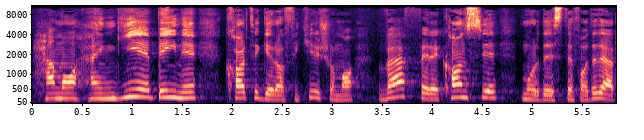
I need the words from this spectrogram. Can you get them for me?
هماهنگی بین کارت گرافیکی شما و فرکانس مورد استفاده در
